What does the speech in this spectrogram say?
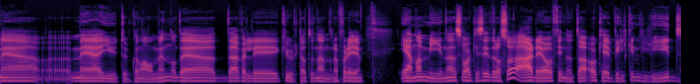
med, med YouTube-kanalen min, og det, det er veldig kult at du nevner det, fordi en av mine svake sider også er det å finne ut av ok, hvilken lyd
